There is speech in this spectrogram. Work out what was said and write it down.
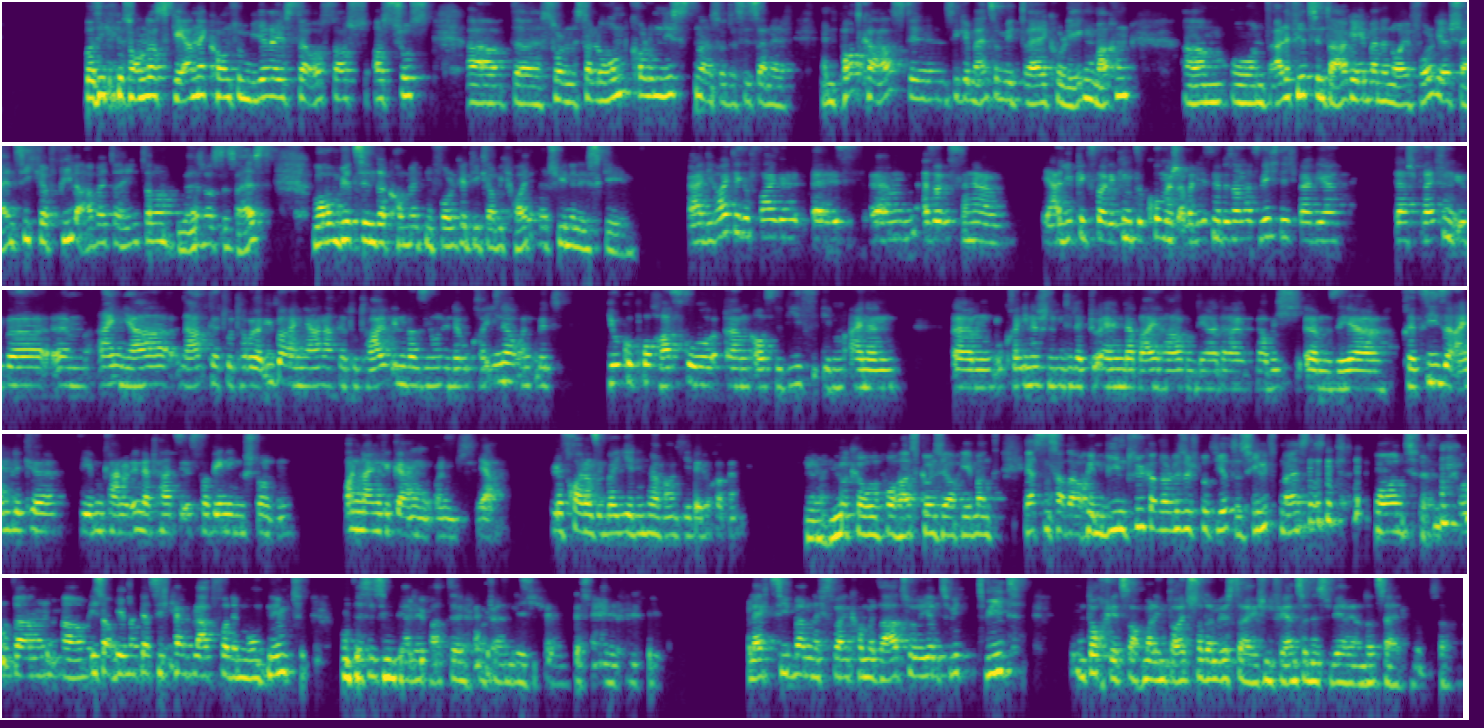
was ich besonders gerne konsumiere, ist der Ostausschuss äh, der Salonkolumnisten. Also das ist eine, ein Podcast, den Sie gemeinsam mit drei Kollegen machen. Ähm, und alle 14 Tage eben eine neue Folge erscheint. Sicher viel Arbeit dahinter. Ich weiß, was das heißt. Worum wird es in der kommenden Folge, die, glaube ich, heute erschienen ist, gehen? Ja, die heutige Folge äh, ist, ähm, also ist eine ja, Lieblingsfolge, klingt so komisch, aber die ist mir besonders wichtig, weil wir da sprechen über ähm, ein Jahr nach der Total oder über ein Jahr nach der Totalinvasion in der Ukraine und mit Joko Prochasko ähm, aus Lviv eben einen ähm, ukrainischen Intellektuellen dabei haben, der da, glaube ich, ähm, sehr präzise Einblicke geben kann. Und in der Tat, sie ist vor wenigen Stunden online gegangen. Und ja, wir freuen uns über jeden Hörer und jede Hörerin. Ja, Jürko Prohasko ist ja auch jemand, erstens hat er auch in Wien Psychoanalyse studiert, das hilft meistens. und, und dann ähm, ist auch jemand, der sich kein Blatt vor den Mund nimmt. Und das ist in der Debatte wahrscheinlich Vielleicht sieht man, es war ein Kommentar zu Ihrem Tweet, doch jetzt auch mal im deutschen oder im österreichischen Fernsehen, es wäre an der Zeit. So.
